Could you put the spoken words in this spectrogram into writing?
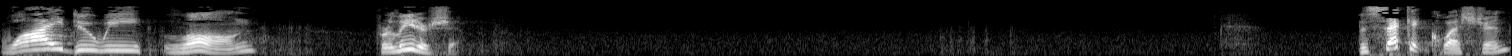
Why do we long for leadership. The second question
